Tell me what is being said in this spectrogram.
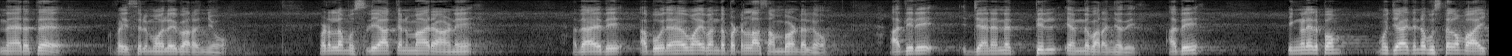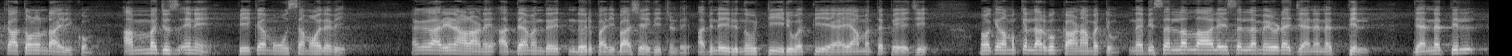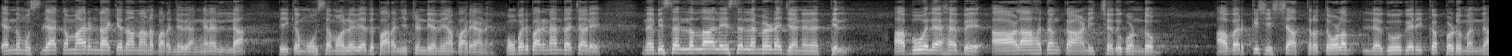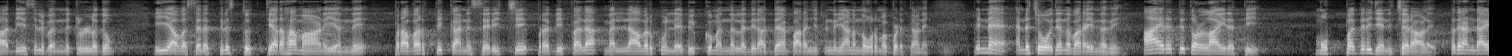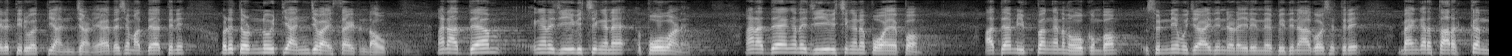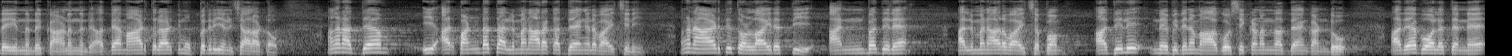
നേരത്തെ ഫൈസൽ മൗലവി പറഞ്ഞു ഇവിടെയുള്ള മുസ്ലിയാക്കന്മാരാണ്. അതായത് അബൂലഹവുമായി ബന്ധപ്പെട്ടുള്ള ആ സംഭവം ഉണ്ടല്ലോ. അതിൽ ജനനത്തിൽ എന്ന് പറഞ്ഞത് അത് നിങ്ങൾ ചിലപ്പം മുജാഹിദിന്റെ പുസ്തകം വായിക്കാത്തതുകൊണ്ടായിരിക്കും അമ്മ ജുസിന് പി കെ മൂസ മൗലവി ഒക്കെ അറിയുന്ന ആളാണ്. അദ്ദേഹം എന്ത് ചെയ്തിട്ടുണ്ട്? ഒരു പരിഭാഷ എഴുതിയിട്ടുണ്ട്. അതിന്റെ ഇരുന്നൂറ്റി ഇരുപത്തി ഏഴാമത്തെ പേജ്. നോക്കി നമുക്ക് എല്ലാവർക്കും കാണാൻ പറ്റും. നബി സല്ലാ അലൈഹി സ്വല്ലമ്മയുടെ ജനനത്തിൽ ജനനത്തിൽ എന്ന് മുസ്ലിയാക്കന്മാരുണ്ടാക്കിയതാണെന്നാണ് പറഞ്ഞത്. അങ്ങനെയല്ല. പി കെ മൂസ മൗലവി അത് പറഞ്ഞിട്ടുണ്ട് എന്ന് ഞാൻ പറയാണ്. മുമ്പ് പറയണത് എന്താ വെച്ചാൽ നബി സല്ലാ അലൈഹി സ്വല്ലമ്മയുടെ ജനനത്തിൽ അബൂ ലഹബ് ആളാഹതം കാണിച്ചതുകൊണ്ടും അവർക്ക് ശിക്ഷ അത്രത്തോളം ലഘൂകരിക്കപ്പെടുമെന്ന് ഹദീസിൽ വന്നിട്ടുള്ളതും ഈ അവസരത്തിൽ സ്തുത്യർഹമാണ് എന്ന് പ്രവർത്തിക്കനുസരിച്ച് പ്രതിഫലം എല്ലാവർക്കും ലഭിക്കുമെന്നുള്ളതിൽ അദ്ദേഹം പറഞ്ഞിട്ടുണ്ട് ഞാനൊന്ന് ഓർമ്മപ്പെടുത്താണ്. പിന്നെ എന്റെ ചോദ്യം എന്ന് പറയുന്നത് ആയിരത്തി തൊള്ളായിരത്തി മുപ്പതിൽ ജനിച്ച ഒരാൾ ഇപ്പം രണ്ടായിരത്തി ഇരുപത്തി അഞ്ചാണ് ഏകദേശം അദ്ദേഹത്തിന് ഒരു തൊണ്ണൂറ്റി അഞ്ച് വയസ്സായിട്ടുണ്ടാവും. അങ്ങനെ അദ്ദേഹം ഇങ്ങനെ ജീവിച്ചിങ്ങനെ പോവാണ്. അങ്ങനെ അദ്ദേഹം ഇങ്ങനെ ജീവിച്ചിങ്ങനെ പോയപ്പം അദ്ദേഹം ഇപ്പം ഇങ്ങനെ നോക്കുമ്പം സുന്നി മുജാഹിദിന്റെ ഇടയിൽ നബിദിനാഘോഷത്തിൽ ഭയങ്കര തർക്കം എന്ത് ചെയ്യുന്നുണ്ട് കാണുന്നുണ്ട്. അദ്ദേഹം ആയിരത്തി തൊള്ളായിരത്തി മുപ്പതിൽ ജനിച്ച ആളാട്ടോ. അങ്ങനെ അദ്ദേഹം ഈ പണ്ടത്തെ അൽമനാറൊക്കെ അദ്ദേഹം ഇങ്ങനെ വായിച്ചിനി. അങ്ങനെ ആയിരത്തി തൊള്ളായിരത്തി അൻപതിലെ അൽമനാർ വായിച്ചപ്പം അതിൽ നബിദിനം ആഘോഷിക്കണം എന്ന് അദ്ദേഹം കണ്ടു. അതേപോലെ തന്നെ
